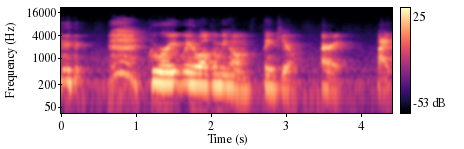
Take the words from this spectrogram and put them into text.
great way to welcome me home. Thank you. All right, bye.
